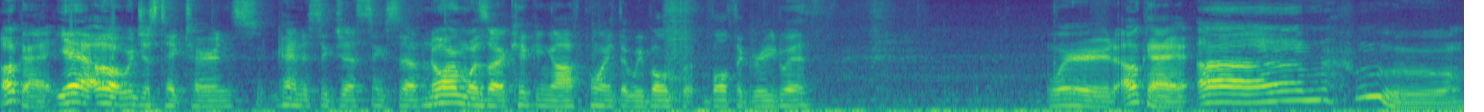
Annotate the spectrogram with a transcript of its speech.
Okay. Yeah. Oh, we just take turns, kind of suggesting stuff. Norm was our kicking off point that we both both agreed with. Word. Okay. Um. Ooh.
